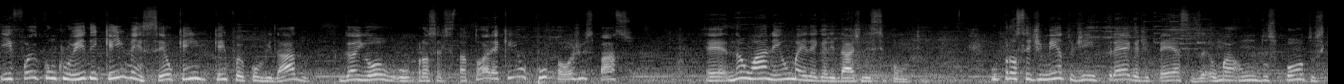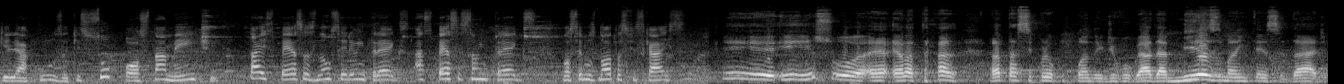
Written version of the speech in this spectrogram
e foi concluído e quem venceu, quem, quem foi convidado, ganhou o processo licitatório é quem ocupa hoje o espaço. É, não há nenhuma ilegalidade nesse ponto. O procedimento de entrega de peças, uma, um dos pontos que ele acusa que supostamente tais peças não seriam entregues. As peças são entregues, nós temos notas fiscais. E, e isso, é, ela está ela tá se preocupando em divulgar da mesma intensidade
